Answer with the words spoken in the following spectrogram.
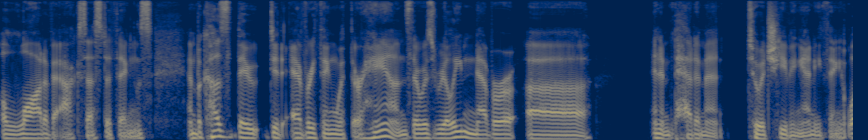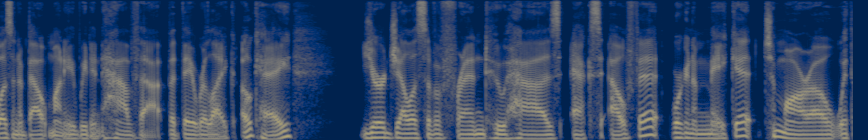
a, lot of access to things. And because they did everything with their hands, there was really never uh, an impediment to achieving anything. It wasn't about money. We didn't have that. But they were like, okay, you're jealous of a friend who has X outfit. We're going to make it tomorrow with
